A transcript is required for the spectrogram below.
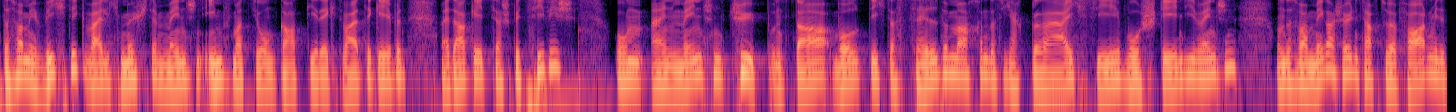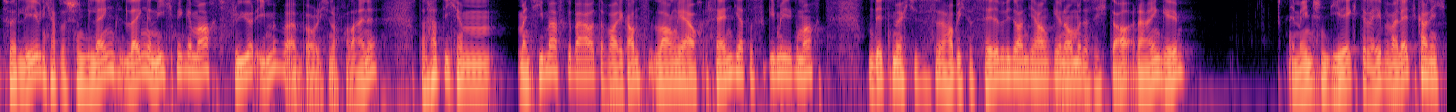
Das war mir wichtig, weil ich möchte Menschen Informationen gerade direkt weitergeben, weil da geht es ja spezifisch um einen Menschentyp und da wollte ich das selber machen, dass ich auch gleich sehe, wo stehen die Menschen und das war mega schön, jetzt auch zu erfahren, wieder zu erleben. Ich habe das schon läng länger nicht mehr gemacht, früher immer, weil war ich noch alleine. Dann hatte ich ähm, mein Team aufgebaut, da war ich ganz lange auch, Sandy hat das immer gemacht und jetzt möchte ich habe ich das selber wieder an die Hand genommen, dass ich da reingehe den Menschen direkt erlebe, weil jetzt kann ich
